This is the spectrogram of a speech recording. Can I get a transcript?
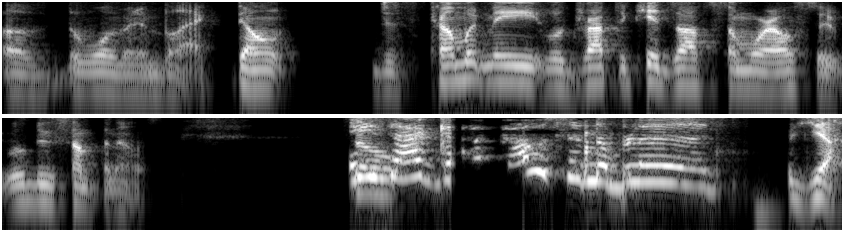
of the woman in black. Don't just come with me. We'll drop the kids off somewhere else. We'll do something else. So, He's that got ghost in the blood. yeah.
